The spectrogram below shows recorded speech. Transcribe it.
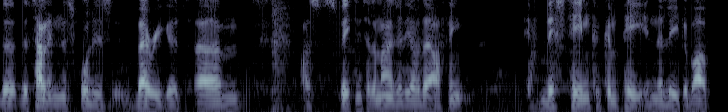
the, the talent in the squad is, is very good. Um, I was speaking to the manager the other day. I think if this team could compete in the league above,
